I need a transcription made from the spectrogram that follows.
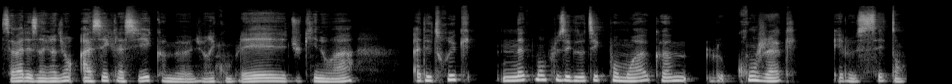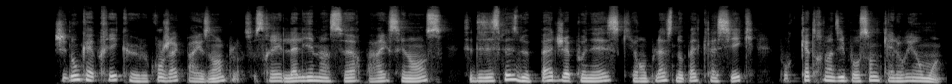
Ça va des ingrédients assez classiques comme euh, du riz complet, du quinoa, à des trucs nettement plus exotiques pour moi comme le konjac et le sétan. J'ai donc appris que le konjac par exemple, ce serait l'allié minceur par excellence. C'est des espèces de pâtes japonaises qui remplacent nos pâtes classiques pour 90% de calories en moins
